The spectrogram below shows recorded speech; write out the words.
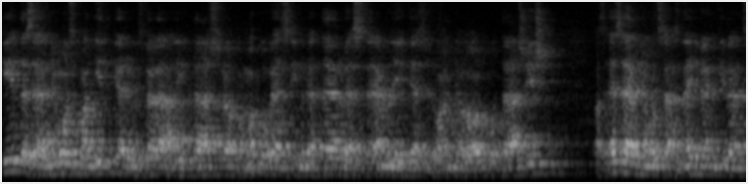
2008-ban itt került felállításra a Makovec Imre tervezte emlékező angyalalkotás is, az 1849.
